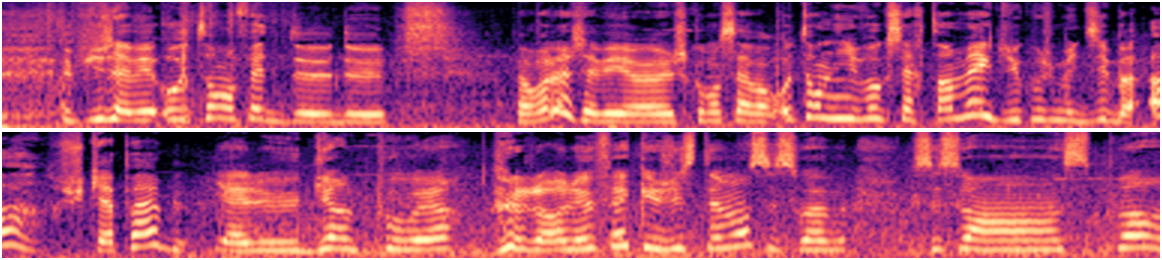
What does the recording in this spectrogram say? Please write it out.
et puis j'avais autant en fait de, Enfin voilà, j'avais, je commençais à avoir autant de niveau que certains mecs. Du coup, je me disais bah ah, je suis capable. Il y a le girl power, genre le fait que justement ce soit, ce soit un sport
